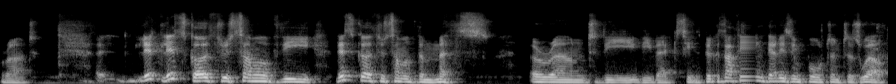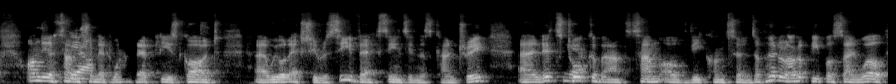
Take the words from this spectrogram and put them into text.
Right. Uh, let, let's go through some of the let's go through some of the myths around the the vaccines because I think that is important as well. On the assumption yeah. that one day, please God, uh, we will actually receive vaccines in this country. Uh, let's talk yeah. about some of the concerns. I've heard a lot of people saying, "Well,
